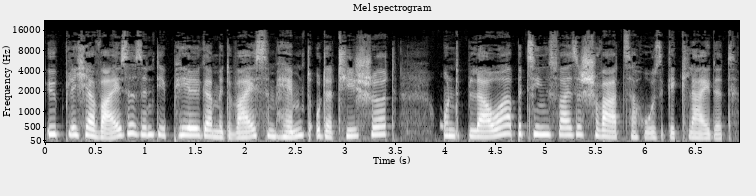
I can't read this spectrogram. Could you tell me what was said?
Üblicherweise sind die Pilger mit weißem Hemd oder T-Shirt und blauer bzw. schwarzer Hose gekleidet.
